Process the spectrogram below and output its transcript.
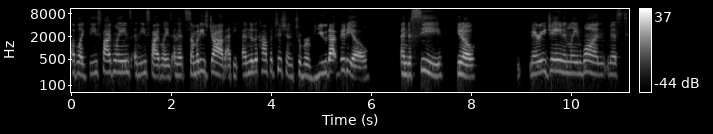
of like these five lanes and these five lanes and it's somebody's job at the end of the competition to review that video and to see you know mary jane in lane one missed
